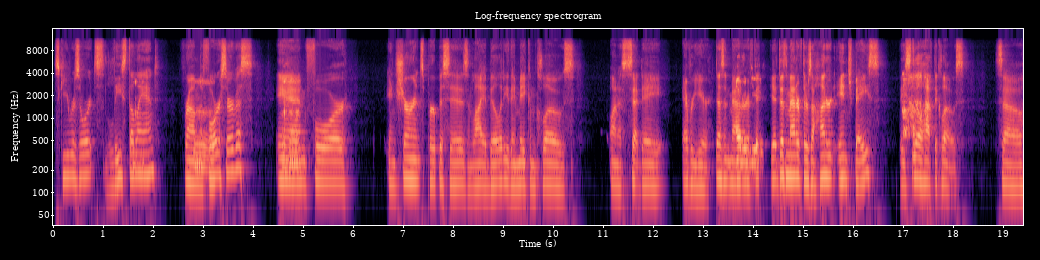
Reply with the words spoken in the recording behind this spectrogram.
ski resorts lease the mm-hmm. land from mm. the Forest Service, mm-hmm. and uh-huh. for insurance purposes and liability, they make them close on a set day every year. Doesn't matter every if it doesn't matter if there's a hundred inch base, they still have to close. So,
